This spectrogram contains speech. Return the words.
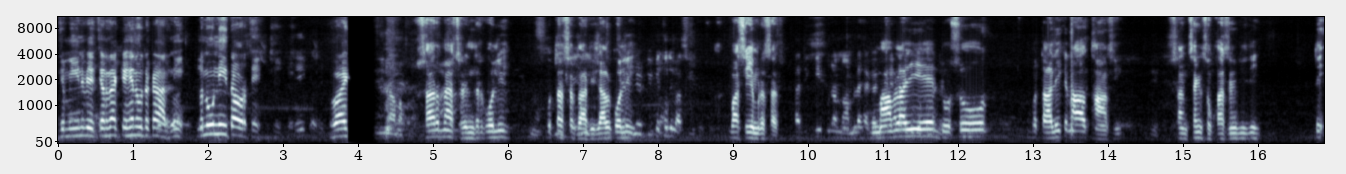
ਜ਼ਮੀਨ ਵੇਚਣ ਦਾ ਕਿਸੇ ਨੂੰ ਅਧਿਕਾਰ ਨਹੀਂ ਕਾਨੂੰਨੀ ਤੌਰ ਤੇ। ਵਾਹਿਗੁਰੂ ਸਰ ਮੈਂ ਸੁਰਿੰਦਰ ਕੋਹਲੀ ਪੁੱਤਰ ਸਰਦਾਰੀ ਲਾਲ ਕੋਹਲੀ। ਕਿੱਥੋਂ ਦੇ ਵਾਸੀ ਵਾਸੀ ਅੰਮ੍ਰਿਤਸਰ। ਅੱਜ ਕੀ ਪੂਰਾ ਮਾਮਲਾ ਹੈਗਾ? ਮਾਮਲਾ ਜੀ ਇਹ 242 ਕਨਾਲ ਥਾਂ ਸੀ। ਸੰਤ ਸਿੰਘ ਸੁੱਖਾ ਸਿੰਘ ਜੀ ਦੀ। ਤੇ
